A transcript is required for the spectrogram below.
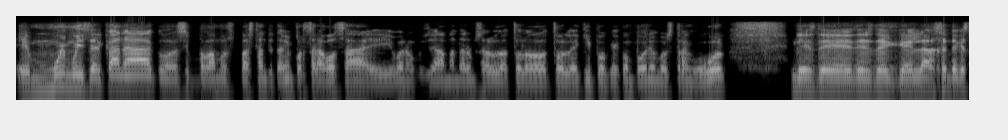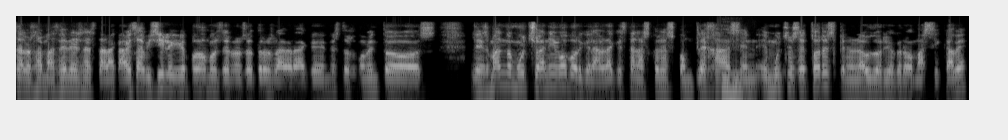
eh, muy, muy cercana, con, vamos bastante también por Zaragoza y, bueno, pues ya mandar un saludo a todo, todo el equipo que componemos Trango Wall, desde, desde que la gente que está en los almacenes hasta la cabeza visible que podamos ser nosotros, la verdad que en estos momentos les mando mucho ánimo porque la verdad que están las cosas complejas en, en, muchos sectores, pero en el outdoor yo creo más si cabe.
